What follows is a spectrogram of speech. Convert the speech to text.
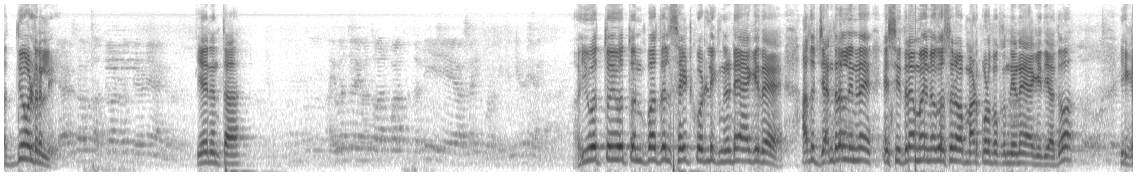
ಹದಿನೇಳರಲ್ಲಿ. ಏನಂತ? ಐವತ್ತು ಐವತ್ತು ಅನುಪಾತದಲ್ಲಿ ಸೈಟ್ ಕೊಡ್ಲಿಕ್ಕೆ ನಿರ್ಣಯ ಆಗಿದೆ. ಅದು ಜನರಲ್ ನಿರ್ಣಯ ಸಿದ್ದರಾಮಯ್ಯನಗೋಸ್ಕರ ಮಾಡ್ಕೊಳ್ಬೇಕು ನಿರ್ಣಯ ಆಗಿದೆಯಾ ಅದು? ಈಗ,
